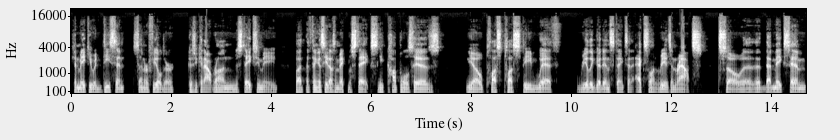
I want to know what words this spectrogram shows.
can make you a decent center fielder because you can outrun mistakes you made. But the thing is, he doesn't make mistakes. He couples his, you know, plus plus speed with really good instincts and excellent reads and routes. So uh, that makes him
